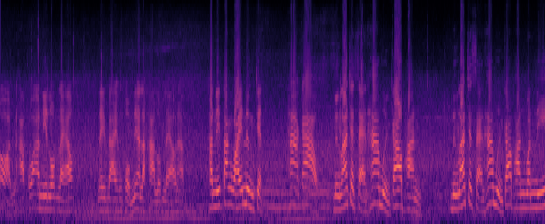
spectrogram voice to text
ก่อนนะครับ เพราะว่าอันนี้ลดแล้ว ในแบรนด์ของผมเนี่ยราคาลดแล้วนะครับ คันนี้ตั้งไว้ 1759 1 7 5 9 0 0 0 1 7 5 9 0 0 0 วันนี้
